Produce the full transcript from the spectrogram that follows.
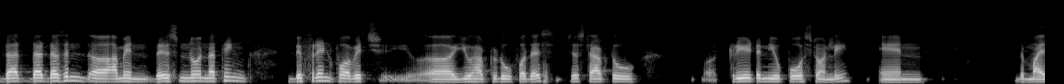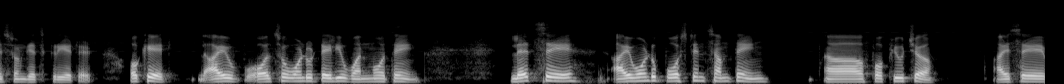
that that doesn't uh, i mean there's no nothing different for which uh, you have to do for this just have to uh, create a new post only and the milestone gets created. Okay i also want to tell you one more thing. Let's say i want to post in something uh, for future. I say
